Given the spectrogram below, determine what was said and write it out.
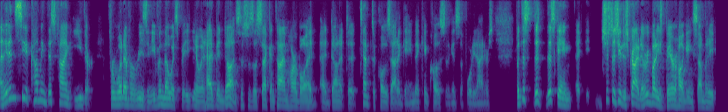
And they didn't see it coming this time either, for whatever reason, even though it's, you know, it had been done. So this was the second time Harbaugh had, had done it to attempt to close out a game. They came close against the 49ers. But this, this, this game, eh, just as you described, everybody's bear hugging somebody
